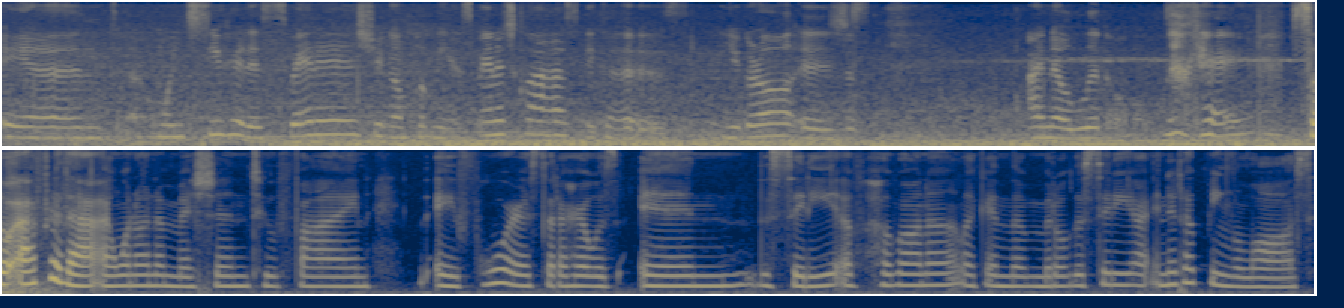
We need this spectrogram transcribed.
and once you hear this Spanish, you're gonna put me in Spanish class because your girl is just I know little, okay? So after that, I went on a mission to find a forest that I heard was in the city of Havana, like in the middle of the city. I ended up being lost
